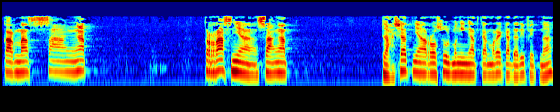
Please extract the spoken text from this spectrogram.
Karena sangat kerasnya, sangat dahsyatnya Rasul mengingatkan mereka dari fitnah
